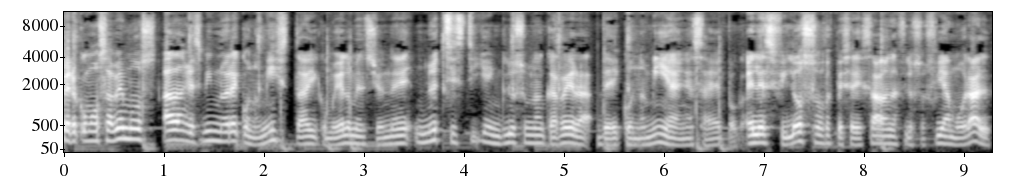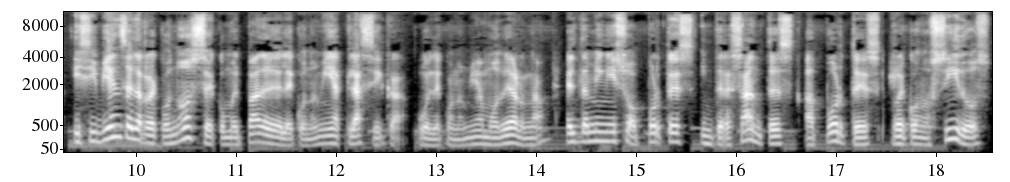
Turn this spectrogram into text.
Pero como sabemos, Adam Smith no era economista y como ya lo mencioné, no existía incluso una carrera de economía en esa época. Él es filósofo especializado en la filosofía moral y si bien se le reconoce como el padre de la economía clásica o la economía moderna, él también hizo aportes interesantes, aportes reconocidos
